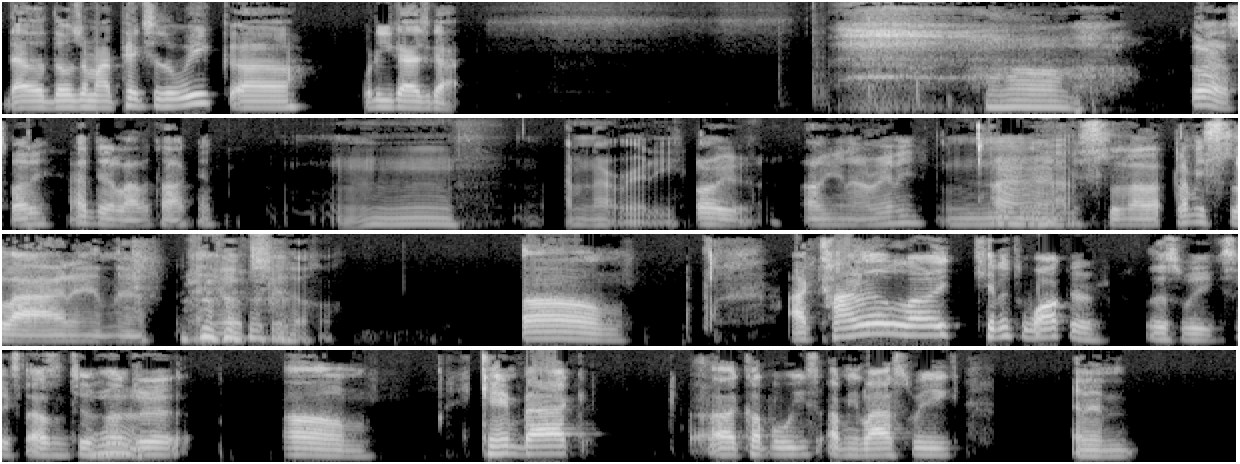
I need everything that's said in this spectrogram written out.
that those are my picks of the week. Uh, what do you guys got? Oh, go ahead, buddy. I did a lot of talking. Mm, I'm not ready. Oh, you, oh, you're not ready? Mm, All right, let me, slide, let me slide in there. Yo, chill. Um, I kind of like Kenneth Walker this week, six thousand two hundred. Mm. Um, he came back a couple weeks. I mean, last week, and then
